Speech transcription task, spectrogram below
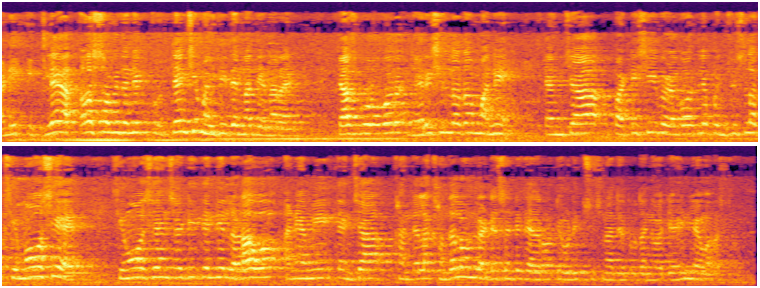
आणि इथल्या असंविधानिक कृत्यांची माहिती त्यांना देणार आहे. त्याचबरोबर धैर्यशील दादा माने त्यांच्या पाठीशी बेळगावातले पंचवीस लाख सीमावासी आहेत. सीमावासियांसाठी त्यांनी लढावं आणि आम्ही त्यांच्या खांद्याला खांदा लावून लढण्यासाठी तयार आहोत एवढीच सूचना देतो. धन्यवाद. जय हिंद जय महाराष्ट्र.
